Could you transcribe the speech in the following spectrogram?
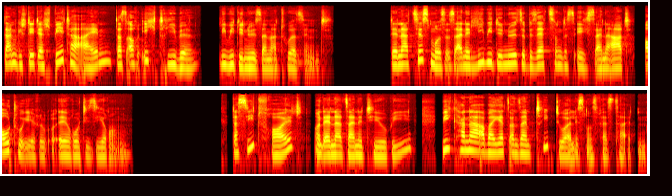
dann gesteht er später ein, dass auch Ich-Triebe libidinöser Natur sind. Der Narzissmus ist eine libidinöse Besetzung des Ichs, eine Art Autoerotisierung. Das sieht Freud und ändert seine Theorie. Wie kann er aber jetzt an seinem Triebdualismus festhalten?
